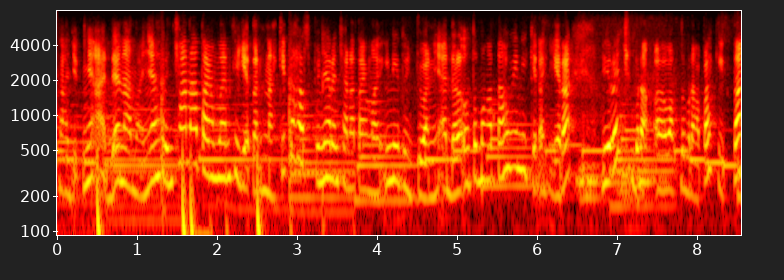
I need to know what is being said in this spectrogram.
selanjutnya ada namanya rencana timeline kegiatan. Nah, kita harus punya rencana timeline ini tujuannya adalah untuk mengetahui nih kira-kira di range ber eh, waktu berapa kita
